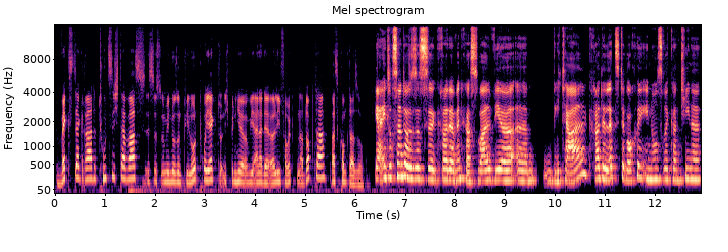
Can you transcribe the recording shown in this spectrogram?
Wächst der gerade? Tut sich da was? Ist es irgendwie nur so ein Pilotprojekt und ich bin hier irgendwie einer der early verrückten Adopter? Was kommt da so? Ja, interessant, dass es äh, gerade erwähnt hast, weil wir ähm, Vital gerade letzte Woche in unserer Kantine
